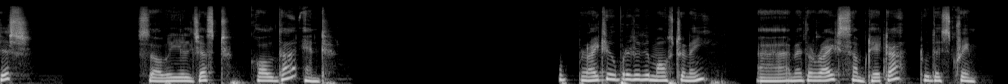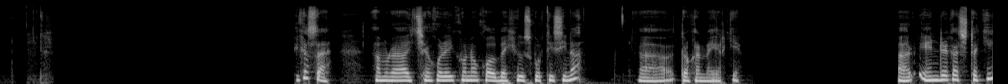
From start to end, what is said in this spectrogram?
শেষ। So will just call the end রাইটের উপরে যদি মাউসটা নেই method write some data to the stream ঠিক আছে আমরা ইচ্ছা করে কোনো কল ব্যাক ইউজ করতেছি না দরকার নাই আর কি আর এন্ডের কাজটা কি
